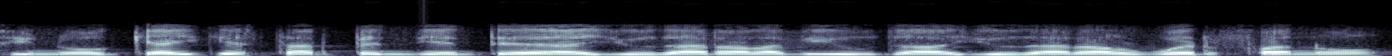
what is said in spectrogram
sino que hay que estar pendiente de ayudar a la viuda, ayudar al huérfano,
